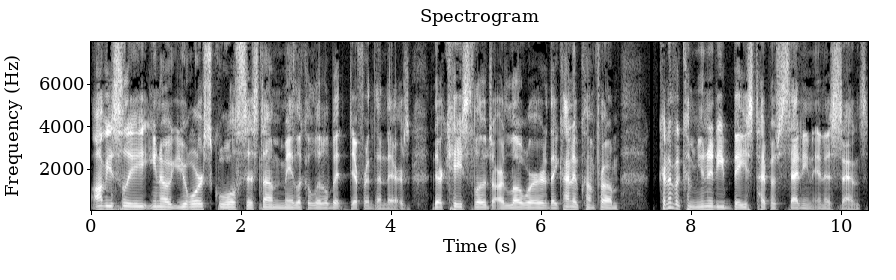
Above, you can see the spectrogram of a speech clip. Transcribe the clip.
obviously, you know, your school system may look a little bit different than theirs. Their caseloads are lower. They kind of come from kind of a community based type of setting in a sense.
